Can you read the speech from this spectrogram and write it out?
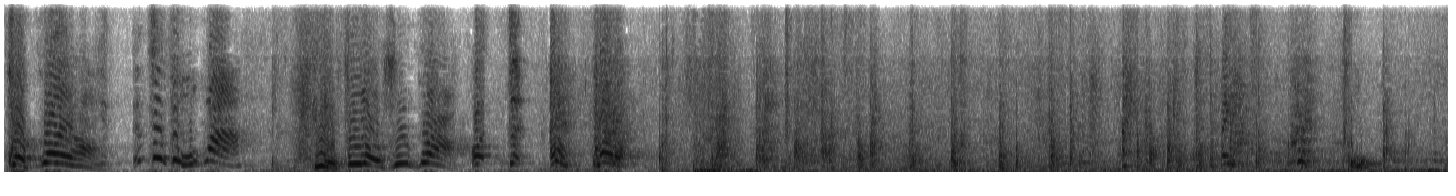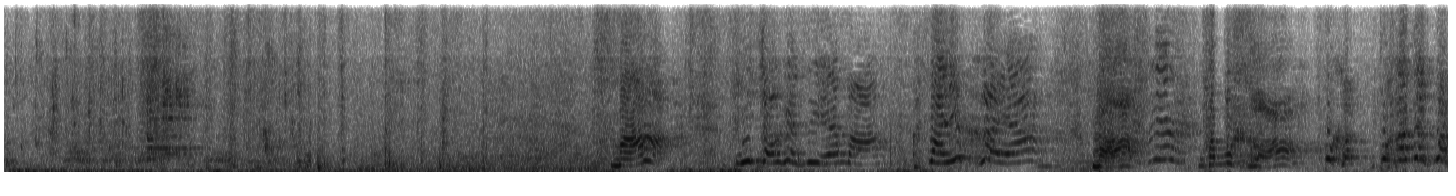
快灌呀！这怎么灌？用肥皂水灌。哦，这哎，快点！哎呀，快！妈，你张开嘴呀，妈，妈你喝呀！妈，他不喝。不喝不喝再灌！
